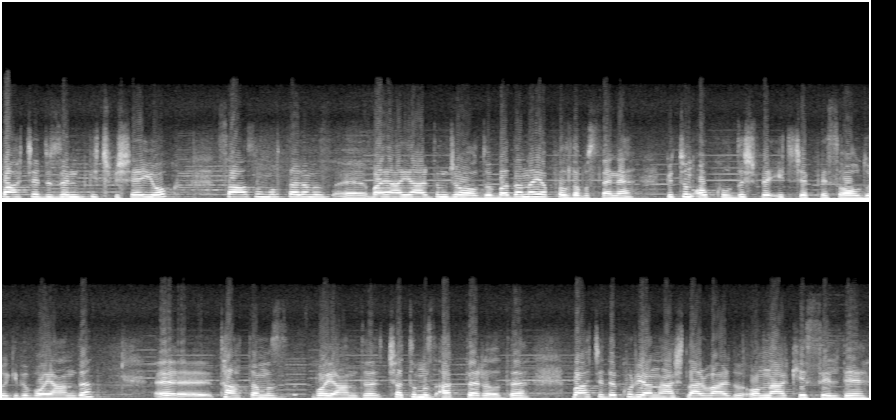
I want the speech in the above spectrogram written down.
Bahçe düzeni hiçbir şey yok. Sağ olsun muhtarımız e, bayağı yardımcı oldu. Badana yapıldı bu sene. Bütün okul dış ve iç cephesi olduğu gibi boyandı. E, tahtamız boyandı, çatımız aktarıldı. Bahçede kuruyan ağaçlar vardı, onlar kesildi.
